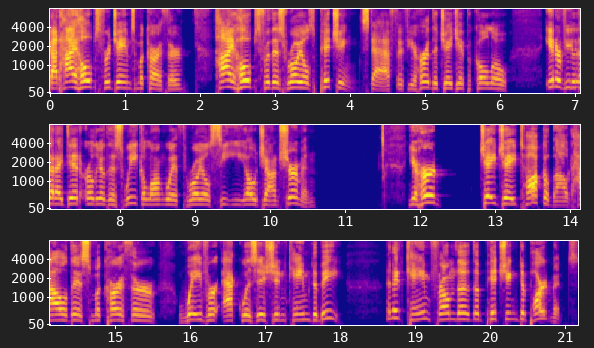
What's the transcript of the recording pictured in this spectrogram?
Got high hopes for James McArthur, high hopes for this Royals pitching staff. If you heard the J.J. Piccolo interview that I did earlier this week along with Royals CEO John Sherman, you heard JJ talk about how this McArthur waiver acquisition came to be and it came from the, the pitching department.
